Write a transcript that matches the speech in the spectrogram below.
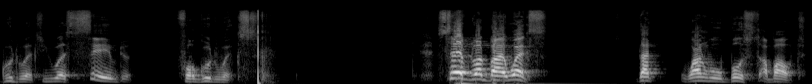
good works. You were saved for good works. Saved not by works that one will boast about,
